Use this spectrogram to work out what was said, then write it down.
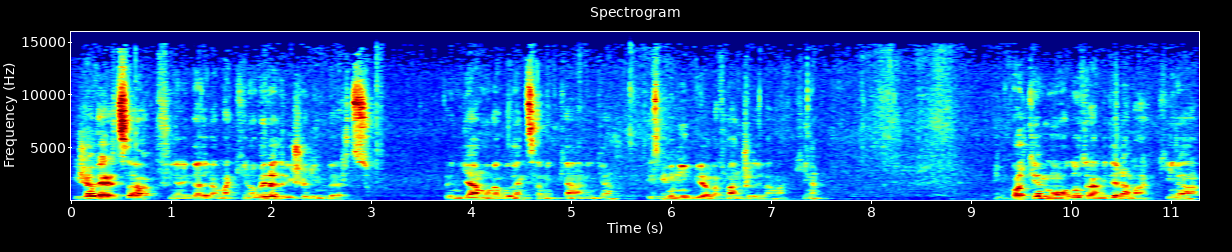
Viceversa, finalità della macchina operatrice è l'inverso. Prendiamo una potenza meccanica disponibile alla flangia della macchina in qualche modo tramite la macchina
